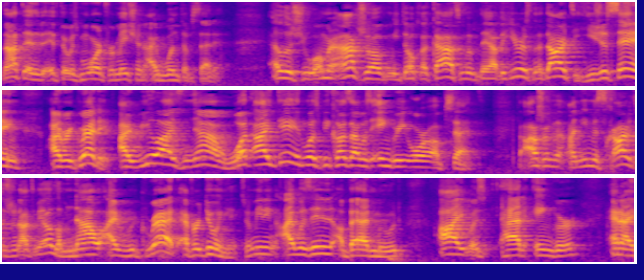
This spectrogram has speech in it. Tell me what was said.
not that if there was more information, I wouldn't have said it. He's just saying, I regret it. I realize now what I did was because I was angry or upset. Now I regret ever doing it. So meaning I was in a bad mood. I was had anger and I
